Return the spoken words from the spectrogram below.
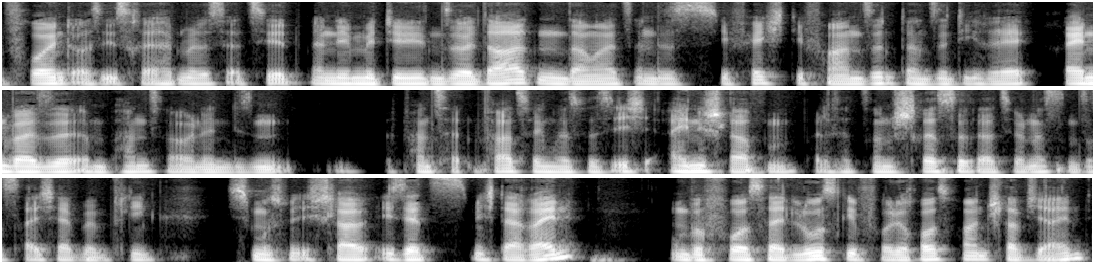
ein Freund aus Israel hat mir das erzählt, wenn die mit den Soldaten damals in das Gefecht gefahren sind, dann sind die reihenweise im Panzer oder in diesen gepanzerten Fahrzeugen, was weiß ich, eingeschlafen, weil das halt so eine Stresssituation ist und das sage ich halt beim Fliegen. Ich muss mich, ich, ich setze mich da rein und bevor es halt losgeht, bevor die rausfahren, schlafe ich ein.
